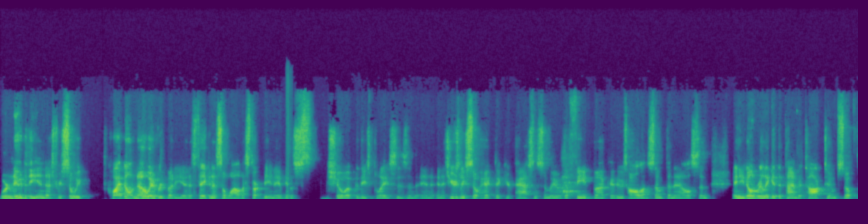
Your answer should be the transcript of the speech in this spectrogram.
we're new to the industry, so we quite don't know everybody yet. It's taken us a while to start being able to show up to these places, and, and, and it's usually so hectic. You're passing somebody with a feed bucket who's hauling something else, and and you don't really get the time to talk to them. So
